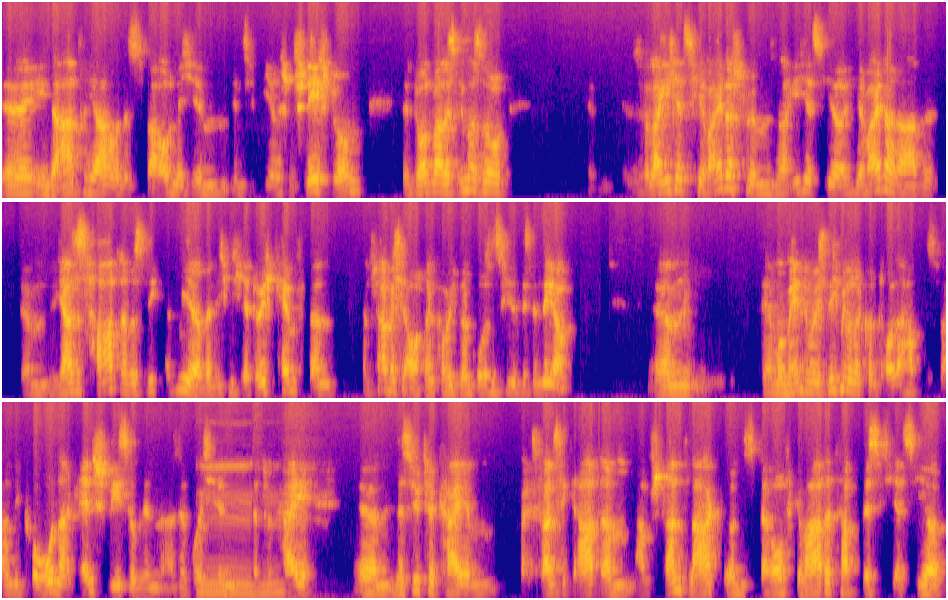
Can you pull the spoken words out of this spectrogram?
äh, in der Adria und es war auch nicht im, im sibirischen Schneesturm. Denn dort war das immer so, solange ich jetzt hier weiter schwimme, solange ich jetzt hier, hier weiter radel, ähm, ja, es ist hart, aber es liegt an mir. Wenn ich mich hier durchkämpfe, dann, dann schaffe ich es auch. Dann komme ich meinem großen Ziel ein bisschen näher. Ähm, der Moment, wo ich es nicht mehr unter Kontrolle habe, das waren die Corona-Grenzschließungen. Also wo ich in der mhm. Türkei, ähm, in der Südtürkei bei 20 Grad am, am Strand lag und darauf gewartet habe, bis ich jetzt hier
